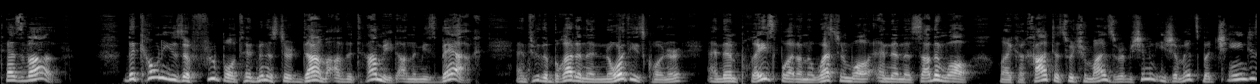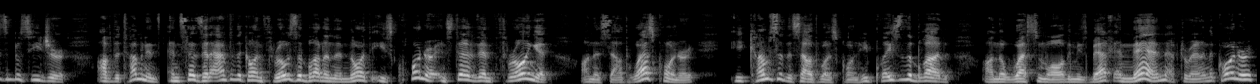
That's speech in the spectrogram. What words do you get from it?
Tezvav. The Kohen used a fruit bowl to administer dam of the Tamid on the Mizbeach, and threw the blood in the northeast corner, and then placed blood on the western wall and then the southern wall, like a chatas, which reminds Rabbi Shimon Ish HaMitzpah changes the procedure of the Tamid and says that after the Kohen throws the blood on the northeast corner, instead of then throwing it on the southwest corner, he comes to the southwest corner, he places the blood on the western wall of the Mizbech, and then, after rounding the corner,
